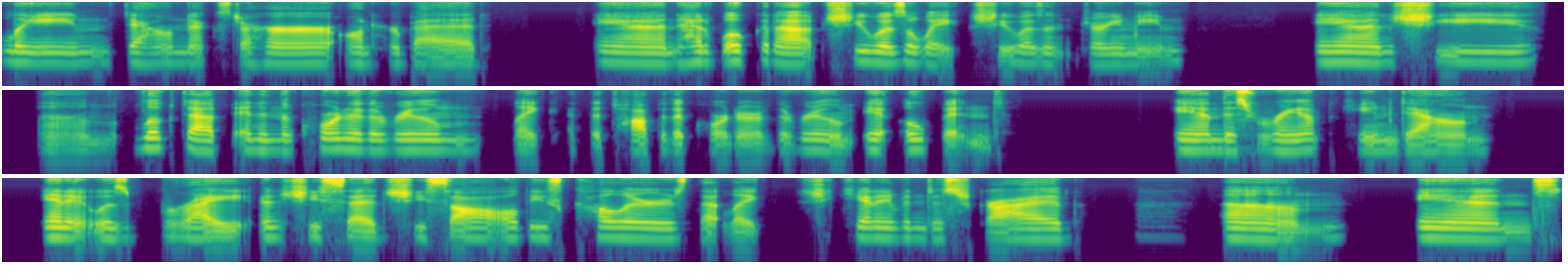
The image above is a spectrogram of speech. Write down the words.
laying down next to her on her bed and had woken up. She was awake, she wasn't dreaming. And she, um, looked up, and in the corner of the room, like, at the top of the corner of the room, it opened, and this ramp came down, and it was bright, and she said she saw all these colors that, like, she can't even describe. Wow. Um, and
